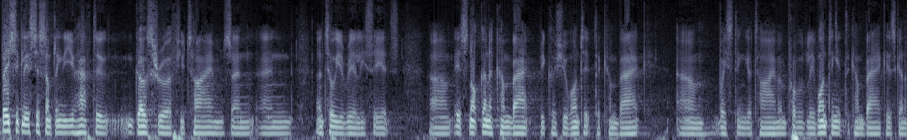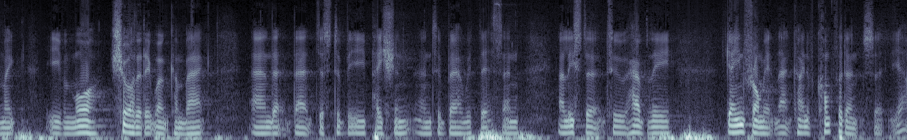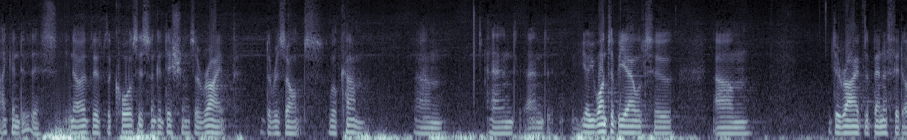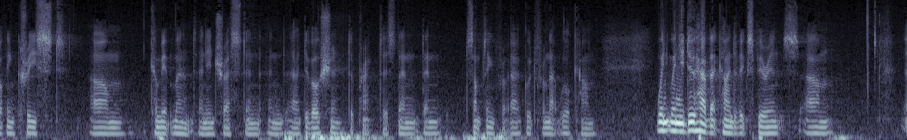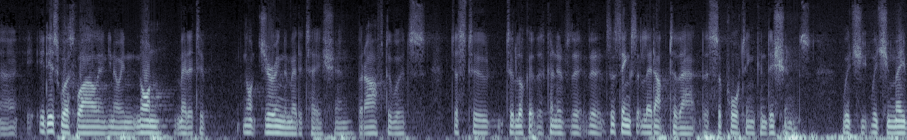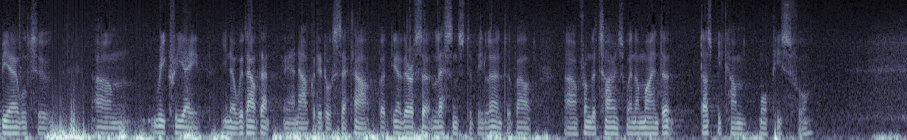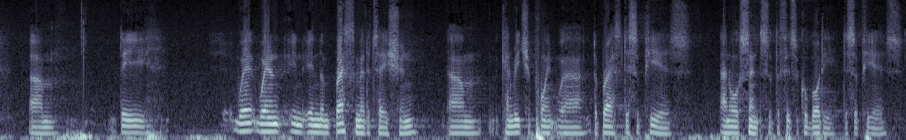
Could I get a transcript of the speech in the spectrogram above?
basically, it's just something that you have to go through a few times and, and until you really see it. Um, it's not going to come back because you want it to come back. Um, wasting your time and probably wanting it to come back is going to make even more sure that it won't come back. And that, that just to be patient and to bear with this and at least to, to have the gain from it that kind of confidence that, yeah, I can do this. You know, if the causes and conditions are ripe, the results will come. Um, and and you, know, you want to be able to um, derive the benefit of increased um, commitment and interest and, and uh, devotion to practice, then then something for, uh, good from that will come. When when you do have that kind of experience. Um, uh, it is worthwhile in you know in non-meditative, not during the meditation, but afterwards, just to to look at the kind of the, the, the things that led up to that, the supporting conditions, which you, which you may be able to um, recreate, you know, without that. Yeah, now I've got it all set out. But you know, there are certain lessons to be learned about uh, from the times when our mind does become more peaceful. Um, the when, when in, in the breath meditation um, can reach a point where the breath disappears and all sense of the physical body disappears.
